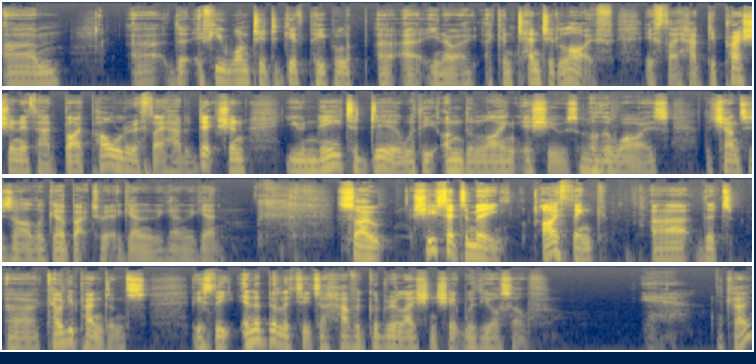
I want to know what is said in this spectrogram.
Um, uh, that if you wanted to give people a, a, a you know a, a contented life, if they had depression, if they had bipolar, if they had addiction, you need to deal with the underlying issues. Otherwise, the chances are they'll go back to it again and again and again. So she said to me, "I think uh, that uh, codependence is the inability to have a good relationship with yourself." Yeah. Okay.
